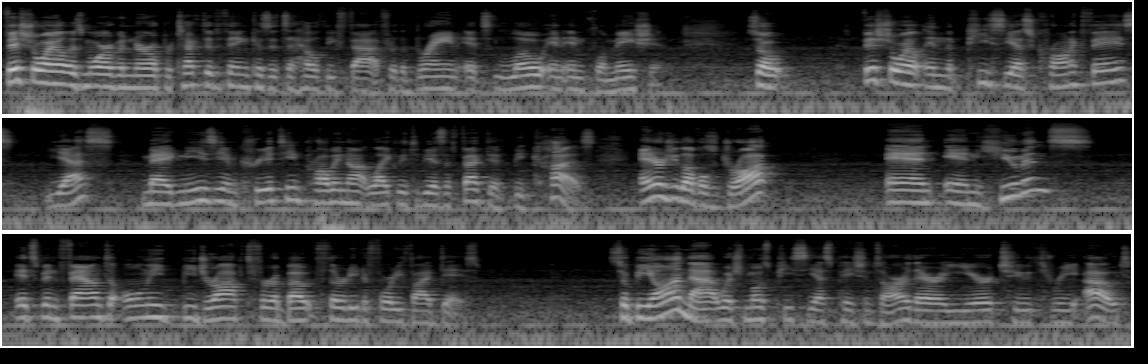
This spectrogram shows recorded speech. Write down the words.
Fish oil is more of a neuroprotective thing because it's a healthy fat for the brain, it's low in inflammation. So, fish oil in the PCS chronic phase, yes. Magnesium, creatine, probably not likely to be as effective because energy levels drop and in humans, it's been found to only be dropped for about 30 to 45 days. So, beyond that, which most PCS patients are, they're a year, two, three out,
